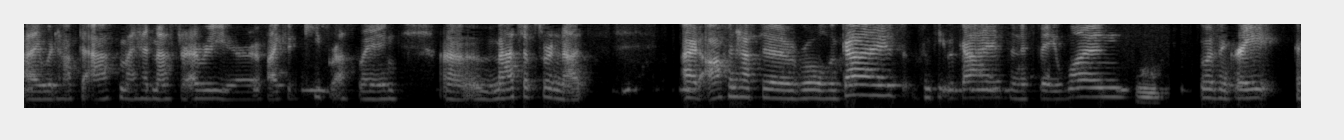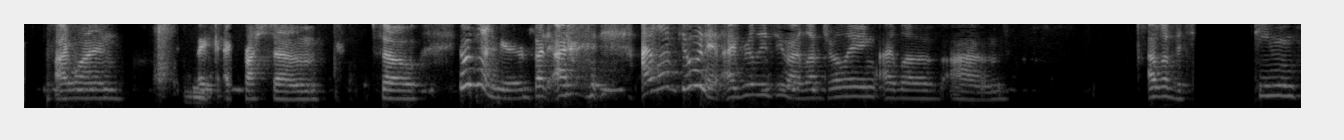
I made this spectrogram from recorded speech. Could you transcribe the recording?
I would have to ask my headmaster every year if i could keep wrestling. Um, matchups were nuts. I'd often have to roll with guys, compete with guys, and if they won, Mm. it wasn't great. If I won, like I crushed them. So it was not weird, but I I love doing it. I really do. I love drilling. I love um I love the team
